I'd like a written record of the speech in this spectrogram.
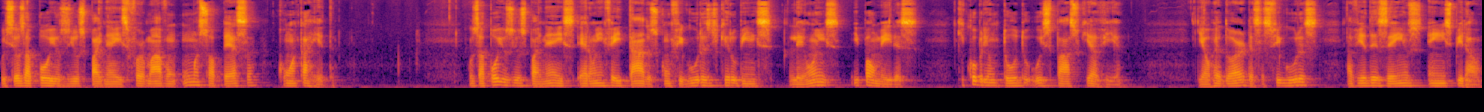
Os seus apoios e os painéis formavam uma só peça com a carreta. Os apoios e os painéis eram enfeitados com figuras de querubins, leões e palmeiras, que cobriam todo o espaço que havia. E ao redor dessas figuras havia desenhos em espiral.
